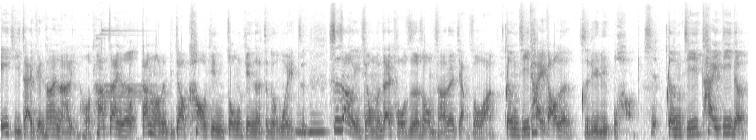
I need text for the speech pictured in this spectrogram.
，A 级债券它在哪里？哦，它在呢刚好呢比较靠近中间的这个位置。嗯、事实上，以前我们在投资的时候，我们常常在讲说啊，等级太高的殖利率不好，是等级太低的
